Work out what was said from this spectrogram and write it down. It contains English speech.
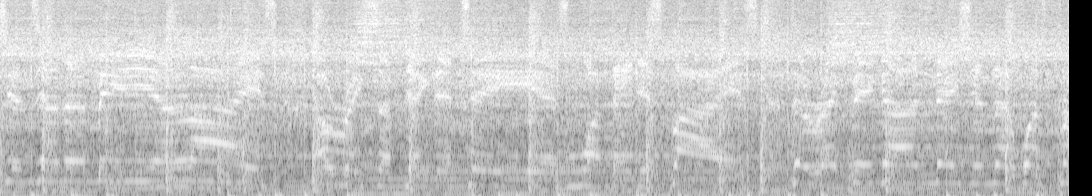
politicians and the media lies. A race of dignity is what they despise. They're raping a nation that was.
